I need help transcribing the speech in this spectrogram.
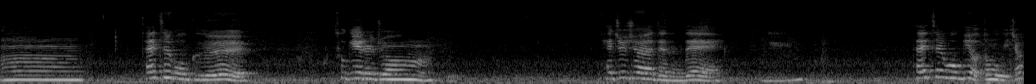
음, 타이틀곡을 소개를 좀 해주셔야 되는데 네. 타이틀곡이 어떤 곡이죠?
